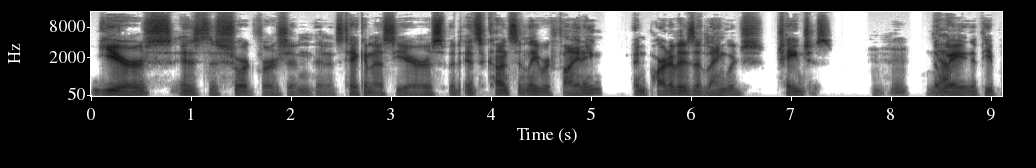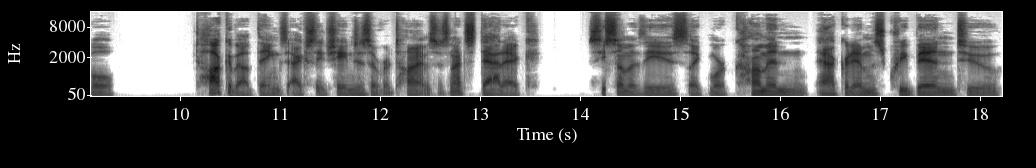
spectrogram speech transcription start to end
years, is the short version, and it's taken us years, but it's constantly refining and part of it is that language changes. Mm-hmm. The yeah. way that people talk about things actually changes over time. So it's not static. See some of these like more common acronyms creep into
